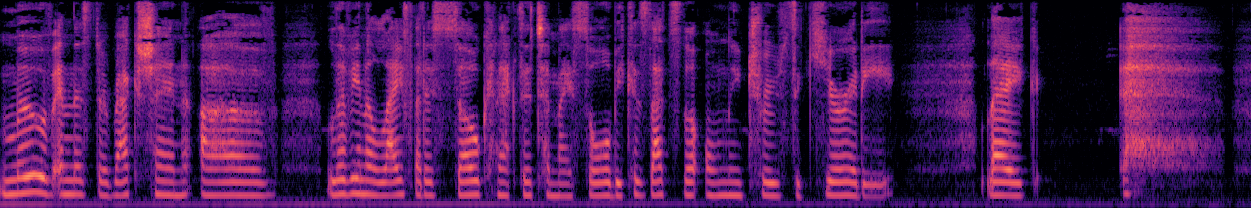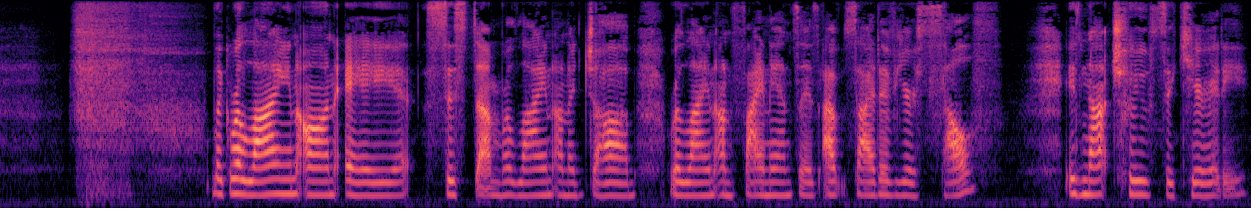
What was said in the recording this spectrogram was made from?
move in this direction of living a life that is so connected to my soul because that's the only true security. Like, like relying on a system, relying on a job, relying on finances outside of yourself is not true security.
